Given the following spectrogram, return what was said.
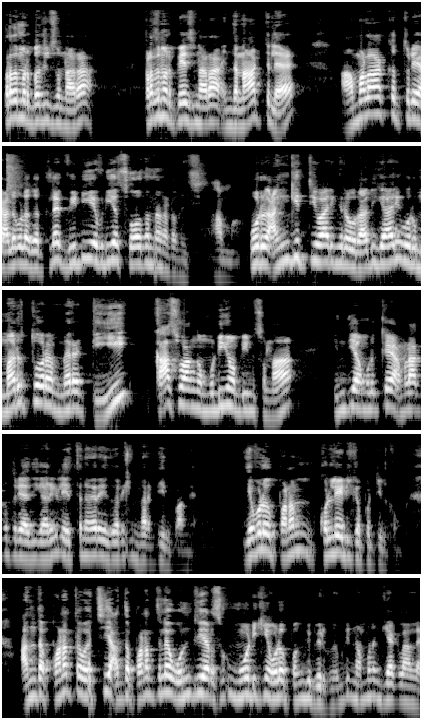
பிரதமர் பதில் சொன்னாரா? பிரதமர் பேசினாரா? இந்த நாட்டுல அமலாக்கத்துறை அலுவலகத்துல விடிய விடிய சோதனை நடந்துச்சு. ஆமா. ஒரு அங்கித்திவாரிங்கிற ஒரு அதிகாரி ஒரு மருத்துவரை மிரட்டி காசு வாங்க முடியும் அப்படின்னு சொன்னா இந்தியா முழுக்க அமலாக்கத்துறை அதிகாரிகள் எத்தனை பேரை இது வரைக்கும் மிரட்டி இருப்பாங்க எவ்வளவு பணம் கொள்ளையடிக்கப்பட்டிருக்கும்? அந்த பணத்தை வச்சு அந்த பணத்துல ஒன்றிய அரசுக்கும் மோடிக்கும் எவ்வளவு பங்கு போயிருக்கும்? எப்படி நம்மளும் கேட்கலாம்ல?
